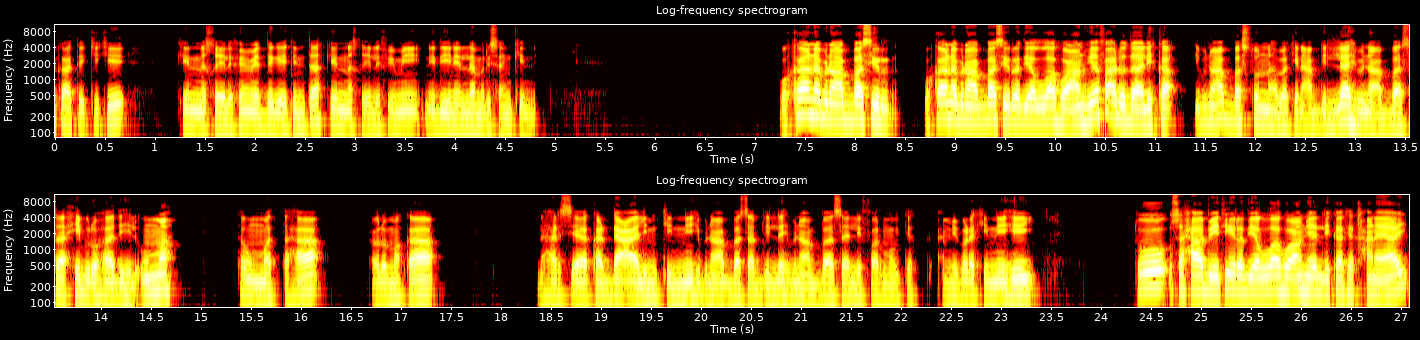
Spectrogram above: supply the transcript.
كاتككي كن خيل في مدقيت انتهي. كن خيل في مي ندين الامر سنكني وكان ابن عباس وكان ابن عباس رضي الله عنه يفعل ذلك. ابن عباس تنه بكن عبد الله بن عباس حبر هذه الأمة. تومتها علمك نهر كرد عالم كنيه ابن عباس عبد الله بن عباس اللي فرموتك. عمي هي. تو صحابيتي رضي الله عنه اللي كاكك حناياي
